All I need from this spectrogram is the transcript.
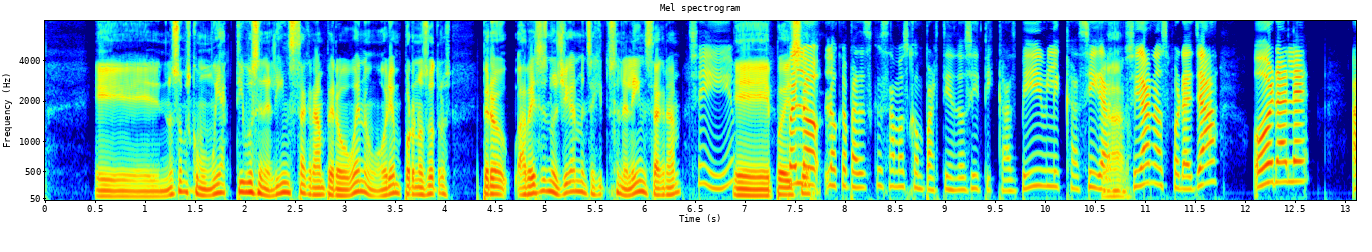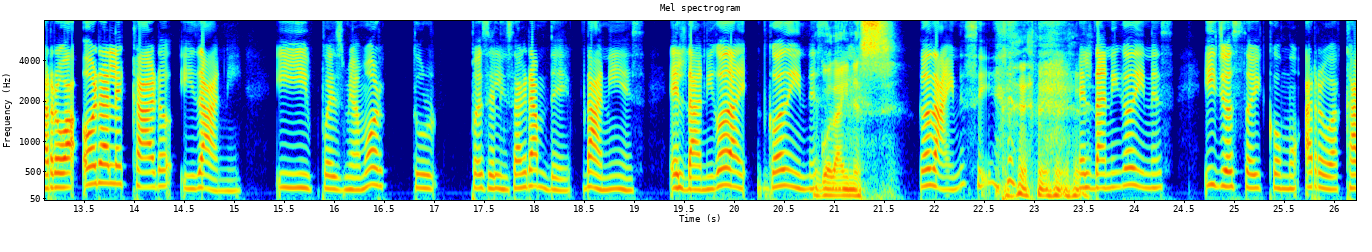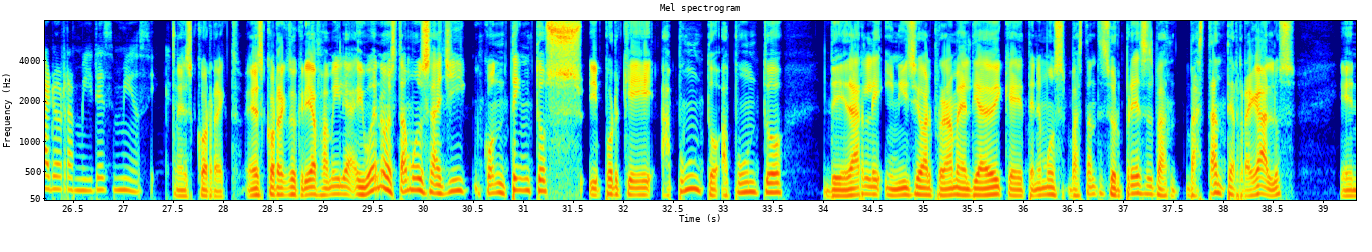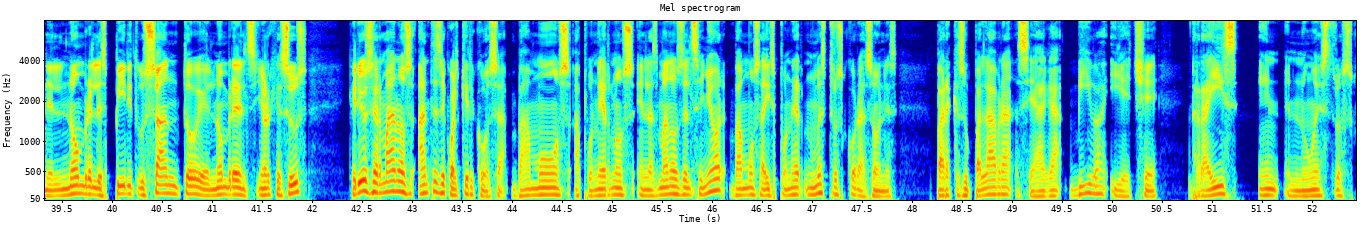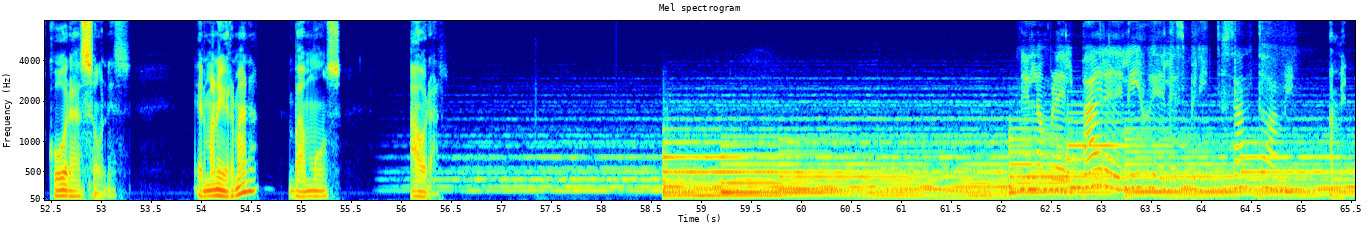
Eh, no somos como muy activos en el Instagram, pero bueno, oren por nosotros. Pero a veces nos llegan mensajitos en el Instagram. Sí. Eh, Pues lo, lo que pasa es que estamos compartiendo cíticas bíblicas. Síganos, Claro. síganos por allá. Órale, arroba órale, Caro y Dani. Y pues mi amor, tú, pues el Instagram de Dani es el Dani Godínez. Godines. Godínez, sí. el Dani Godínez. Y yo estoy como arroba Caro Ramírez Music. Es correcto, es correcto, querida familia. Y bueno, estamos allí contentos porque a punto, a punto de darle inicio al programa del día de hoy, que tenemos bastantes sorpresas, ba- bastantes regalos en el nombre del Espíritu Santo y el nombre del Señor Jesús. Queridos hermanos, antes de cualquier cosa, vamos a ponernos en las manos del Señor, vamos a disponer nuestros corazones para que su palabra se haga viva y eche raíz en nuestros corazones. Hermano y hermana, vamos a orar. En el nombre del Padre, del Hijo y del Espíritu Santo. Amén. Amén.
